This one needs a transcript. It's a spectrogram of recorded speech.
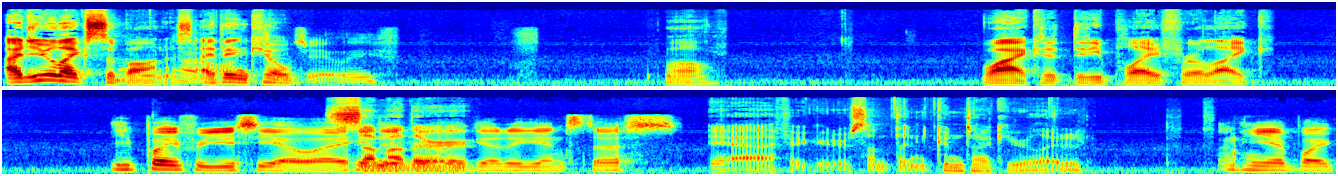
I do like Sabonis. I, don't think like he'll TJ Leaf. well. Why? 'Cause Did he play for like? He played for UCLA. Some he did other- really good against us, Yeah, I figured it was something Kentucky related. and he had like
